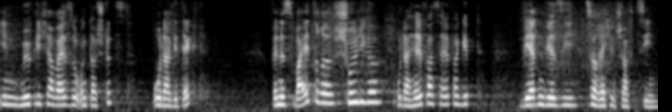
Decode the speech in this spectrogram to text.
ihn möglicherweise unterstützt oder gedeckt? Wenn es weitere Schuldige oder Helfershelfer gibt, werden wir sie zur Rechenschaft ziehen.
